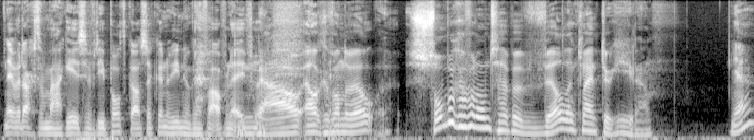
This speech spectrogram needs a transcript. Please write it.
Nee, we dachten we maken eerst even die podcast. Dan kunnen we die nog even afleveren. Nou, elke van de wel. Sommigen van ons hebben wel een klein tukje gedaan. Ja?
